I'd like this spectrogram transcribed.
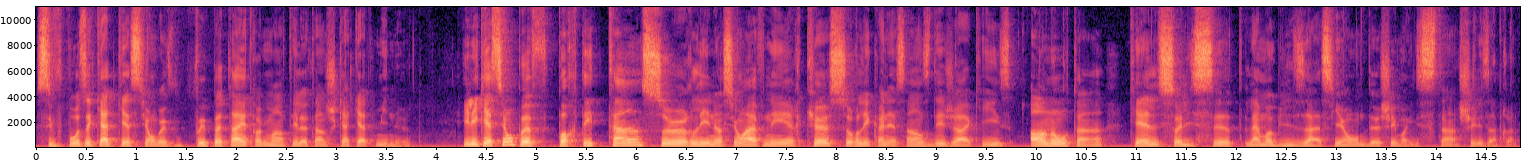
Si vous posez quatre questions, ben, vous pouvez peut-être augmenter le temps jusqu'à quatre minutes. Et les questions peuvent porter tant sur les notions à venir que sur les connaissances déjà acquises, en autant qu'elles sollicitent la mobilisation de schémas existants chez les apprenants.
